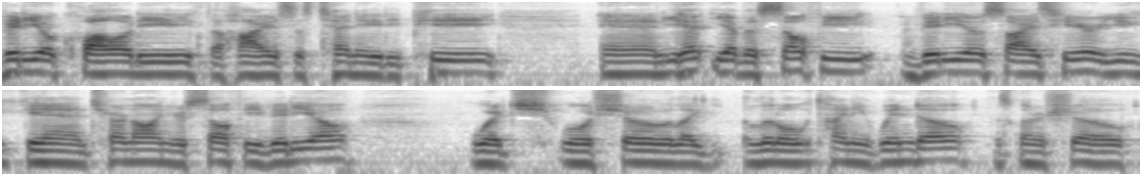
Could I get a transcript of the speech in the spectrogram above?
Video quality, the highest is 1080p. And you, you have a selfie video size here. You can turn on your selfie video, which will show like a little tiny window. It's going to show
